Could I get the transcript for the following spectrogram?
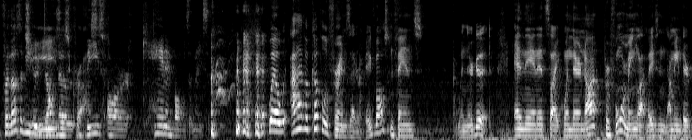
For those of you who don't know, Christ. these are cannonballs at Mason. Well, I have a couple of friends that are big Boston fans when they're good, and then it's like when they're not performing, like Mason. I mean, they're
